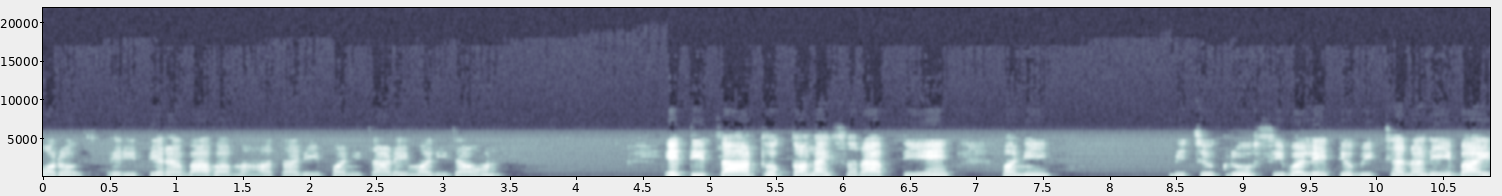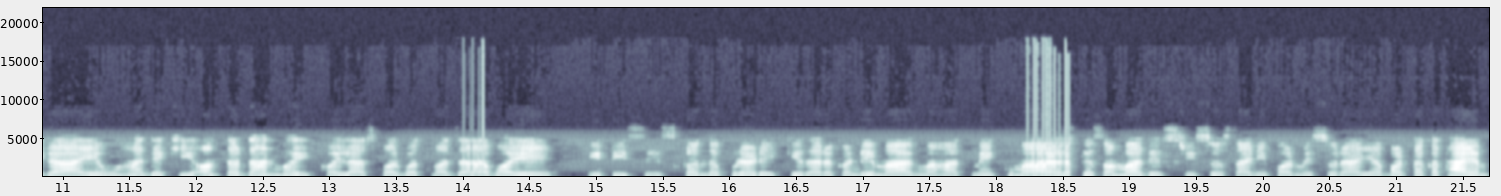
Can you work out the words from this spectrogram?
परोस्। फेरि तेरा बाबा महातारी पनि चाँडै मरिजाउन्। यति चार थोक तँलाई श्राप दिए भनी भिचुक्रो शिवले त्यो भिक्षा नलिई बाहिर आए। उहाँदेखि अन्तर्धान भई कैलाश पर्वतमा जा भए। इति श्री स्कन्द पुराणे केदारखण्डे माघ महात्मे कुमारस्य संवादे श्री स्वस्तानी परमेश्वराय व्रतकथायं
